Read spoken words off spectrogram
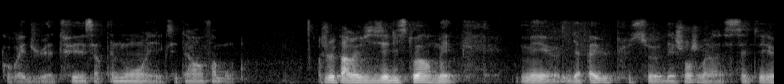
ce qu'aurait dû être fait certainement, et etc. Enfin bon, je ne vais pas réviser l'histoire, mais mais il n'y a pas eu plus d'échange. Voilà, c'était,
